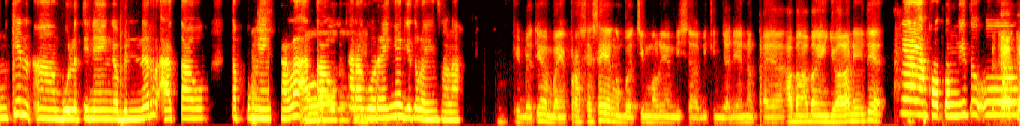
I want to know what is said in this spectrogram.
Mungkin uh, buletinnya yang nggak bener atau tepungnya yang salah oh, atau cara iya. gorengnya gitu loh yang salah. Oke, berarti banyak prosesnya yang ngebuat cimol yang bisa bikin jadi enak kayak abang-abang yang jualan itu ya? Iya, yang kopong gitu, ul.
